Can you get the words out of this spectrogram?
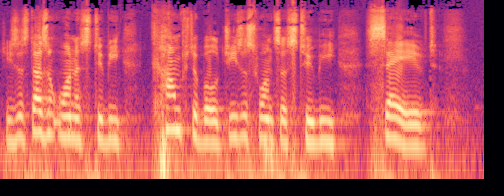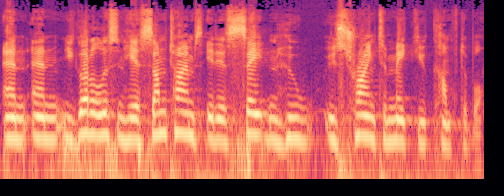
Jesus doesn't want us to be comfortable. Jesus wants us to be saved. And, and you got to listen here. Sometimes it is Satan who is trying to make you comfortable.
